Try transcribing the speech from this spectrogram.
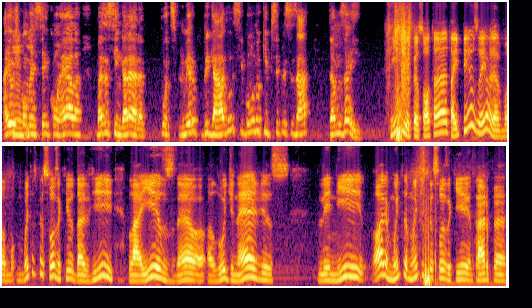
Aí eu uhum. conversei com ela. Mas assim, galera, putz, primeiro, obrigado. Segundo, que se precisar, estamos aí. Sim, o pessoal tá, tá aí peso aí, olha, muitas pessoas aqui, o Davi, Laís, né, a Lud Neves, Leni, olha, muita, muitas pessoas aqui entraram para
